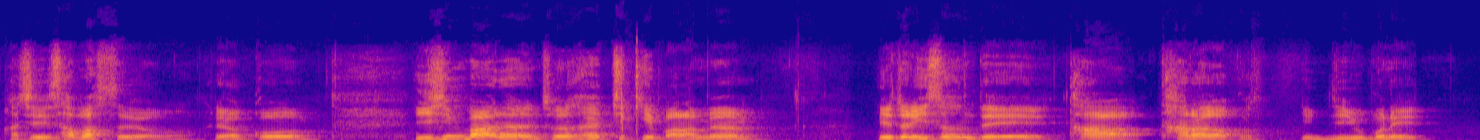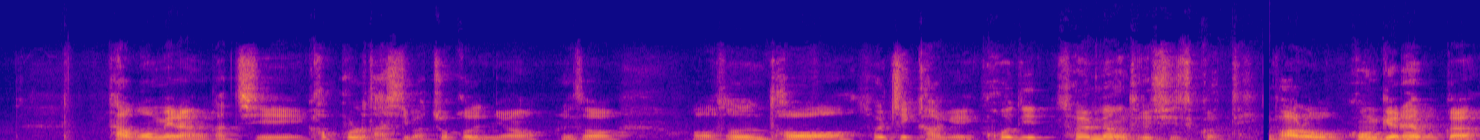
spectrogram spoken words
같이 사봤어요. 그래갖고 이 신발은 저는 솔직히 말하면 예전에 있었는데 다 달아갖고 이제 이번에 다곰이랑 같이 커플로 다시 맞췄거든요. 그래서 어, 저는 더 솔직하게 코디 설명 드릴 수 있을 것 같아요. 바로 공개를 해볼까요?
